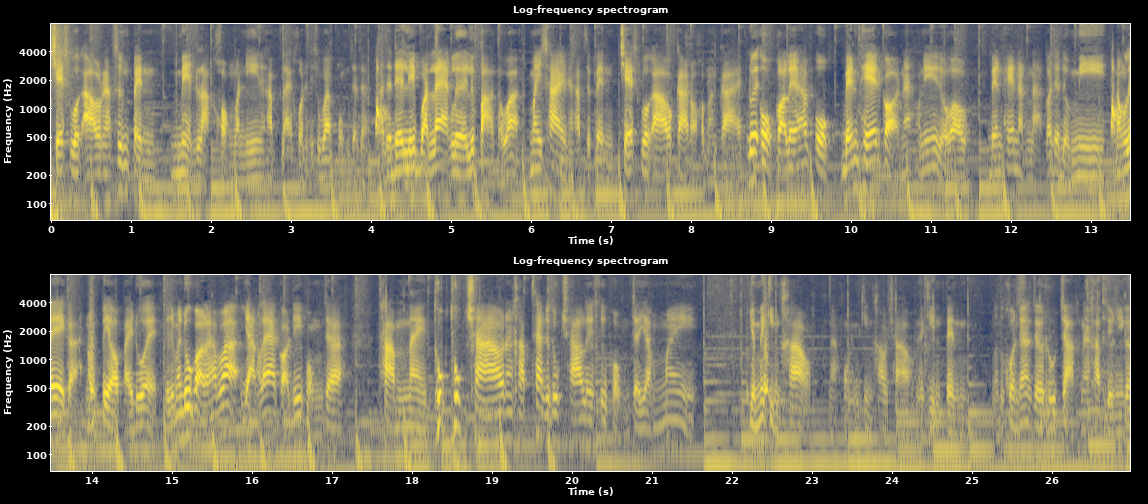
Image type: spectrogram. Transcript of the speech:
เชสเวิร์กอัลนะครับซึ่งเป็นเมนหลักของวันนี้นะครับหลายคนอาจจะคิดว่าผมจะอาจจะเดลิฟวันแรกเลยหรือเปล่าแต่ว่าไม่ใช่นะครับจะเป็นเชสเวิร์กอัลการออกกำลังกาย ด้วยอกก่อนเลยครับอกเบนเพสก่อนนะวันนี้เดี๋ยวเราเบนเพศหนักๆก็จะเดี๋ยวมีน้องเลขอะน้องเปียวไปด้วยเดี๋ยวจะมาดูก่อนนะครับว่าอย่างแรกก่อนที่ผมจะ ทำในทุกๆเช้านะครับ แทบจะทุกเช้าเลยคือผมจะยังไม่ยังไม่กินข้าวนะผมยังไม่กินข้าวเช้าจะกินเป็นเหมือนทุกคนน่าจะรู้จักนะครับ เดี๋ยวนี้ก็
